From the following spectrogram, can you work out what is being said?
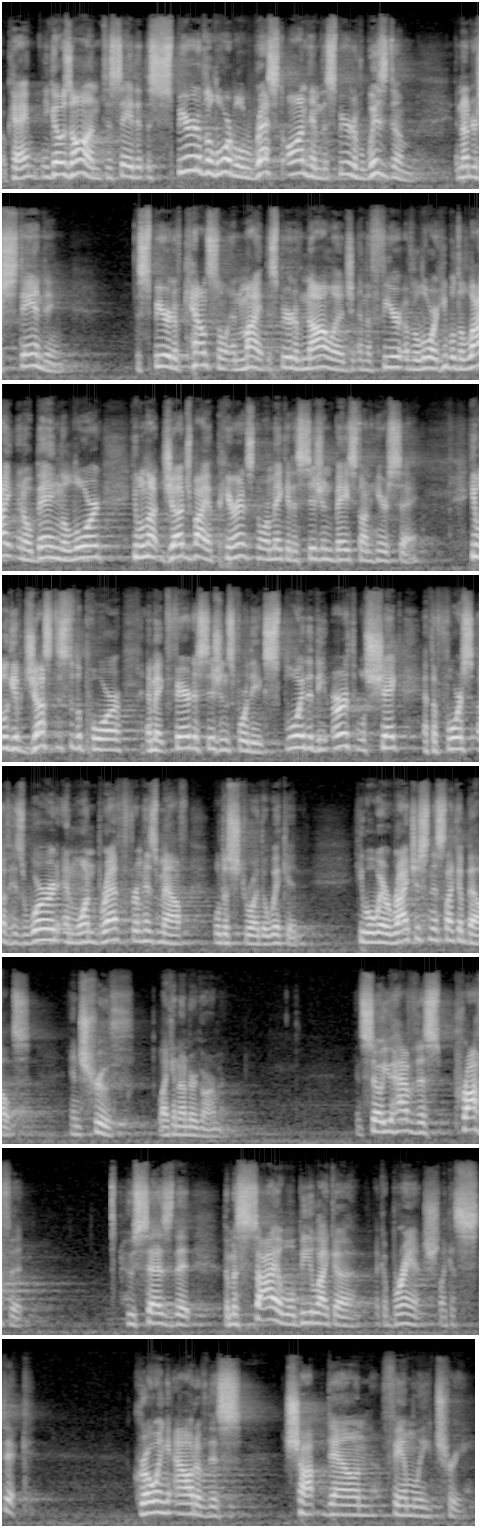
Okay? He goes on to say that the Spirit of the Lord will rest on him, the Spirit of wisdom and understanding the spirit of counsel and might, the spirit of knowledge and the fear of the Lord. He will delight in obeying the Lord. He will not judge by appearance nor make a decision based on hearsay. He will give justice to the poor and make fair decisions for the exploited. The earth will shake at the force of his word, and one breath from his mouth will destroy the wicked. He will wear righteousness like a belt and truth like an undergarment. And so you have this prophet who says that the Messiah will be like a, like a branch, like a stick, growing out of this chopped down family tree.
